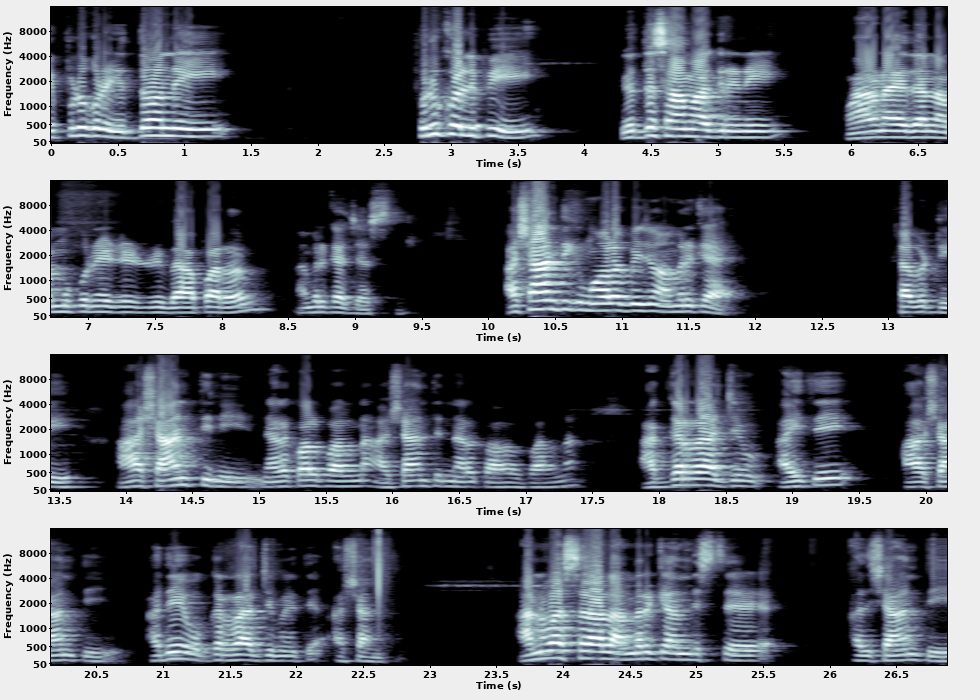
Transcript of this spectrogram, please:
ఎప్పుడు కూడా యుద్ధాన్ని పురుకొలిపి యుద్ధ సామాగ్రిని మారణాయుధాలను అమ్ముకునేటటువంటి వ్యాపారం అమెరికా చేస్తుంది. అశాంతికి మూలబీజం అమెరికా. కాబట్టి ఆ శాంతిని నెలకొల్పాలన్న అశాంతిని నెలకొల్పాలన్న అగ్రరాజ్యం అయితే ఆ శాంతి అదే ఉగ్రరాజ్యం అయితే అశాంతి అణ్వస్త్రాలు అందరికీ అందిస్తే అది శాంతి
